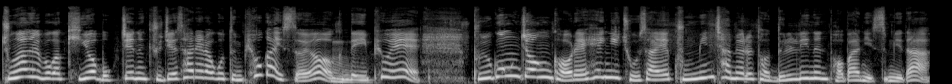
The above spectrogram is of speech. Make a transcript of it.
중앙일보가 기업 옥죄는 규제 사례라고 든 표가 있어요. 근데 음. 이 표에 불공정 거래 행위 조사에 국민 참여를 더 늘리는 법안이 있습니다.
